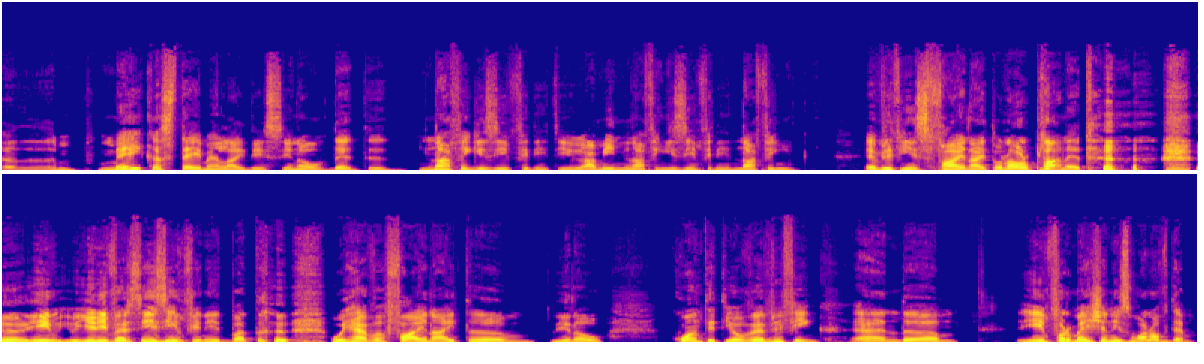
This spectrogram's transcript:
uh, make a statement like this? You know, that, that nothing is infinite. I mean, nothing is infinite. Nothing everything is finite on our planet. universe is infinite, but we have a finite, um, you know, quantity of everything, and um, information is one of them.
